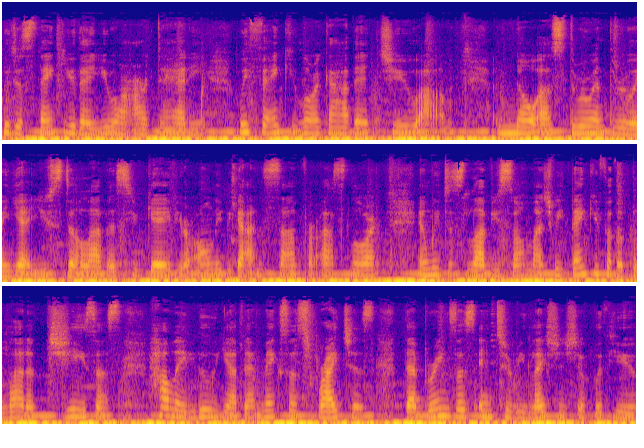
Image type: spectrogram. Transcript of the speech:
we just thank you that you are our daddy. We thank you, Lord God, that you um, know us through and through, and yet you still love us. You gave your only begotten Son for us, Lord, and we just love you so much. We thank you for the blood of Jesus. Hallelujah, that makes us righteous, that brings brings us into relationship with you.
